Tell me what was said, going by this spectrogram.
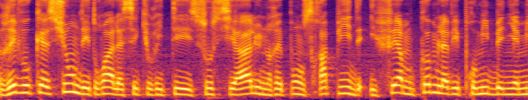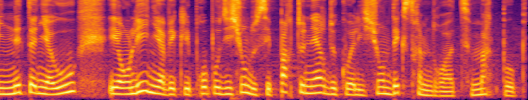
révocation des droits à la sécurité sociale, une réponse rapide et ferme comme l'avait promis Benjamin Netanyahou et en ligne avec les propositions de ses partenaires de coalition d'extrême droite. Marc Pope.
